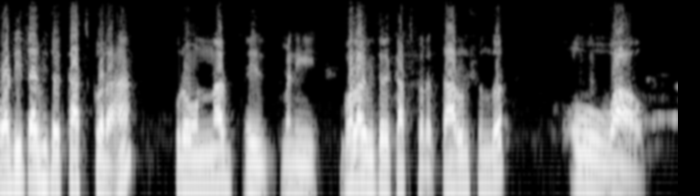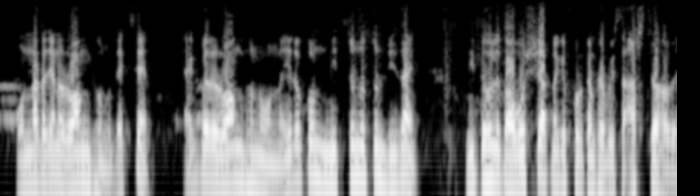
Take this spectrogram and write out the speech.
বডিটার ভিতরে কাজ করা হ্যাঁ? পুরো ওনার মানে গলার ভিতরে কাজ করা, দারুণ সুন্দর। ও, ওয়াও! ওন্নাটা যেন রং ধনু দেখছেন? একবারে রং ধনু ওন্না এরকম নিত্য নতুন ডিজাইন। নিতে হলে তো অবশ্যই আপনাকে ফোরকান ফ্যাব্রিক্স আসতে হবে।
